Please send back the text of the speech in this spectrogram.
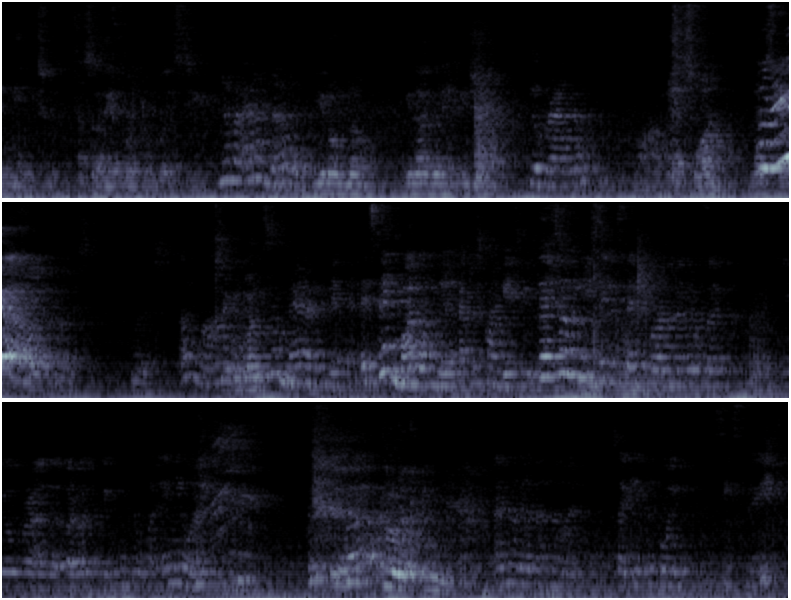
didn't name two. So therefore it converts to you. No, but I don't know. You don't know. You're not gonna at least try. Your brother? Wow, that's one. For real? Nice. Nice. Oh wow. Second I'm one. so mad I don't get that. It's that model name. I just can't get to. That's how when you said the second one, then it was like your brother, but I was thinking too. But anyway, What? Mm. I don't know the other one, so I get the point. Six three.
